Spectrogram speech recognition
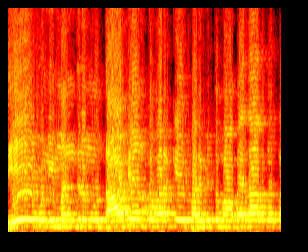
దేవుని మందిరము దాటేంత వరకే పరిమితం ఆ యథార్థత.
